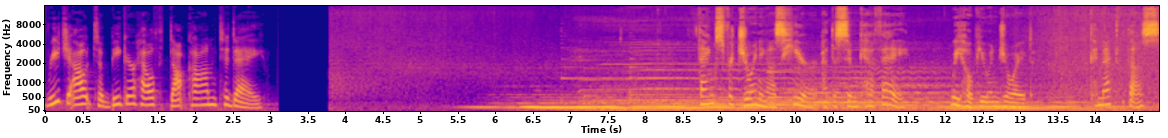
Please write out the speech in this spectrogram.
reach out to beakerhealth.com today Thanks for joining us here at the Sim Cafe. We hope you enjoyed. Connect with us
